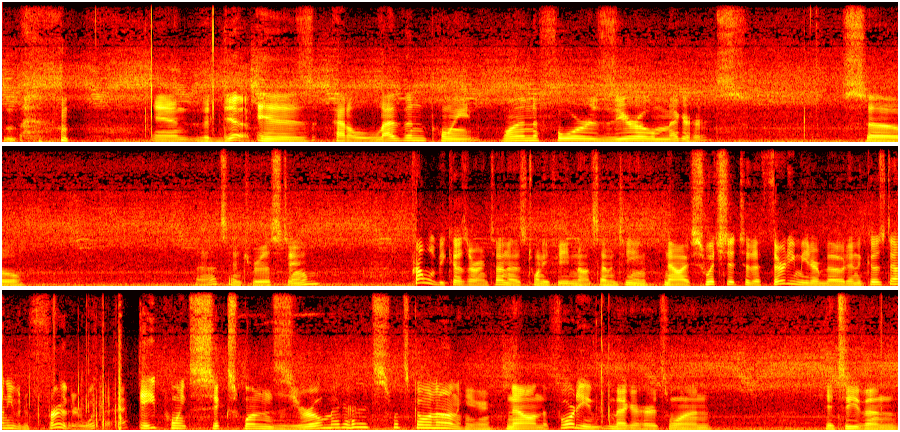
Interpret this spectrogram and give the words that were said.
and the dip is at 11.140 megahertz. So that's interesting. Probably because our antenna is 20 feet, not 17. Now I've switched it to the 30 meter mode and it goes down even further. What the heck? 8.610 megahertz? What's going on here? Now on the 40 megahertz one, it's even,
